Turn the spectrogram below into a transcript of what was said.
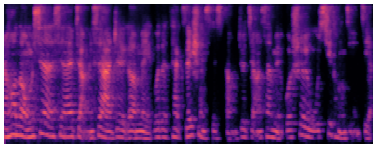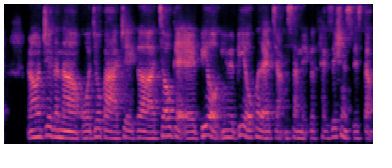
然后呢，我们现在先来讲一下这个美国的 taxation system，就讲一下美国税务系统简介。然后这个呢，我就把这个交给 Bill，因为 Bill 会来讲一下美国 taxation system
